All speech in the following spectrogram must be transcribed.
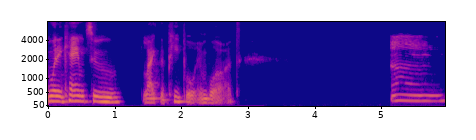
when it came to like the people involved? Um,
